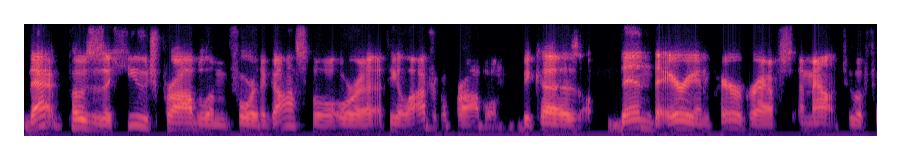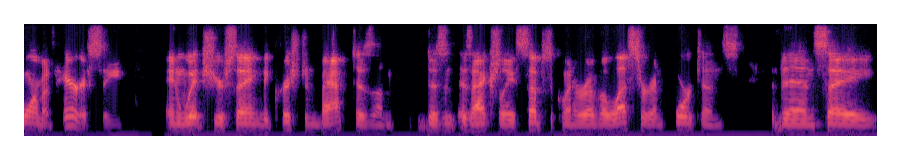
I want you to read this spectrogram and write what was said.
That poses a huge problem for the gospel or a, a theological problem because then the Aryan paragraphs amount to a form of heresy in which you're saying that Christian baptism doesn't is actually subsequent or of a lesser importance than say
